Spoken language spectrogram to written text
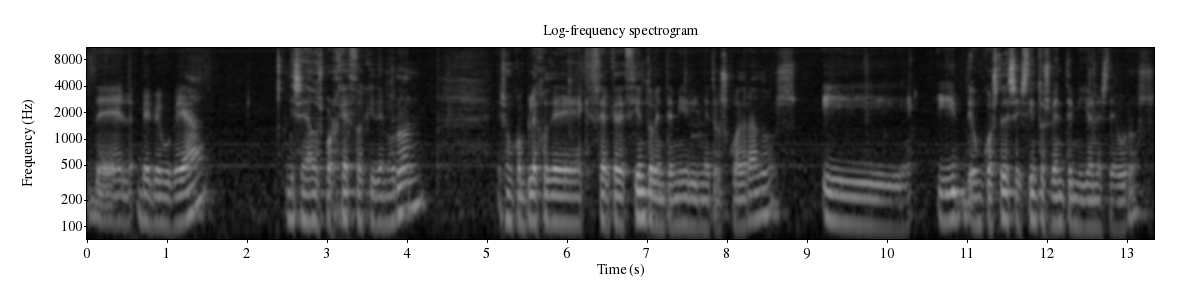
del BBVA, diseñados por Herzog y de Murón. Es un complejo de cerca de 120.000 metros cuadrados y, de un coste de 620 millones de euros.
